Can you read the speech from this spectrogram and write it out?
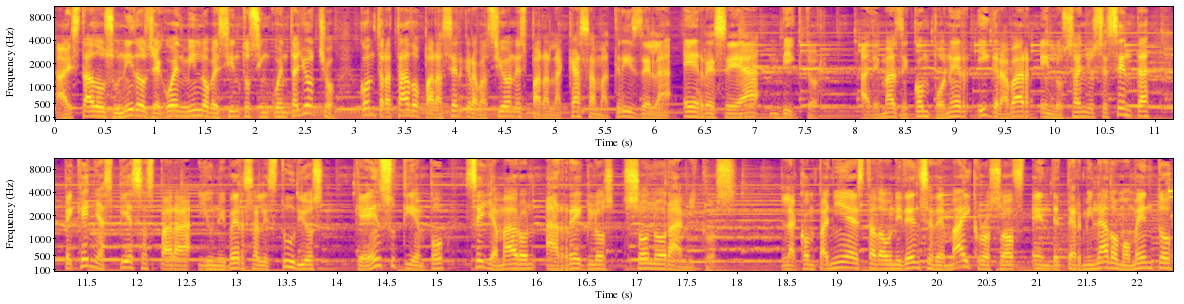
A Estados Unidos llegó en 1958, contratado para hacer grabaciones para la casa matriz de la RCA Victor además de componer y grabar en los años 60 pequeñas piezas para Universal Studios que en su tiempo se llamaron arreglos sonorámicos. La compañía estadounidense de Microsoft en determinado momento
